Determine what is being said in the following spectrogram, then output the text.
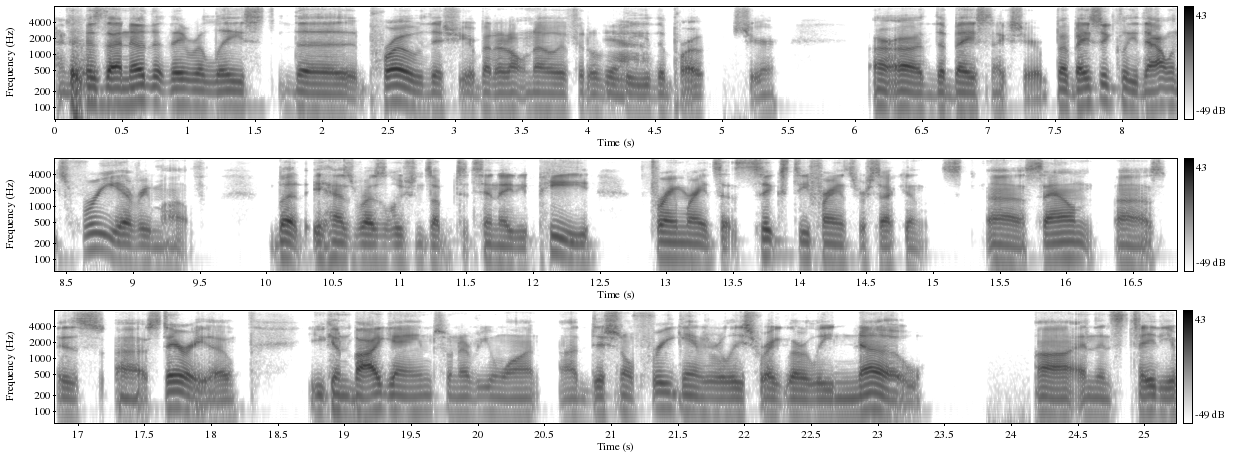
Because I know that they released the Pro this year, but I don't know if it'll Yeah. be the Pro next year or uh, the base next year. But basically, that one's free every month, but it has resolutions up to 1080p, frame rates at 60 frames per second, uh, sound uh, is uh, stereo. You can buy games whenever you want. Additional free games released regularly, no. Uh, and then Stadia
